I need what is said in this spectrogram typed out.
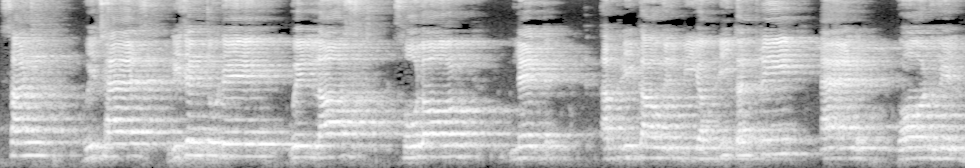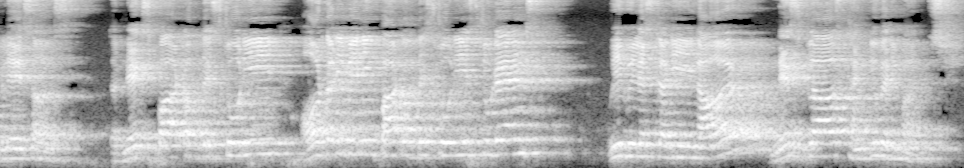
sun which has risen today will last so long. Let Africa will be a free country and God will bless us. The next part of the story or the remaining part of the story students we will study in our next class. Thank you very much.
